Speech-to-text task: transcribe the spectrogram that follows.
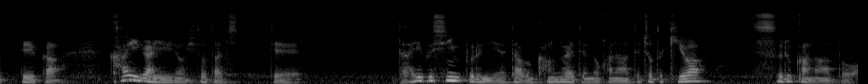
ていうか海外の人たちってだいぶシンプルに多分考えてるのかなってちょっと気はするかなとは。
